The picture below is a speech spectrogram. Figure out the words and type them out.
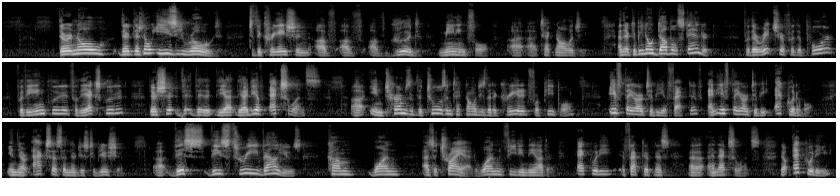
There are no, there, there's no easy road to the creation of, of, of good, meaningful uh, uh, technology. And there can be no double standard for the rich or for the poor, for the included, for the excluded. There should, the, the, the, uh, the idea of excellence uh, in terms of the tools and technologies that are created for people, if they are to be effective and if they are to be equitable in their access and their distribution, uh, this, these three values come one as a triad, one feeding the other equity, effectiveness, uh, and excellence. Now, equity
